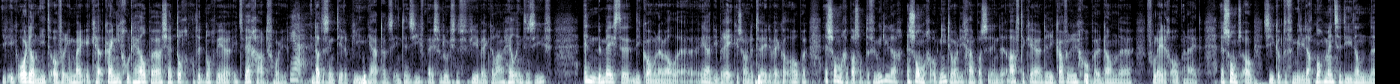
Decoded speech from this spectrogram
Ik, ik oordeel niet over, maar ik kan je niet goed helpen als jij toch altijd nog weer iets weghoudt voor je. Ja. En dat is in therapie, ja, dat is intensief bij Solutions, vier weken lang, heel intensief. En de meeste die komen er wel, uh, ja, die breken zo in de tweede week wel open. En sommigen pas op de familiedag. En sommigen ook niet hoor. Die gaan pas in de aftercare, de recovery groepen, dan uh, volledig openheid. En soms ook zie ik op de familiedag nog mensen die dan uh,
